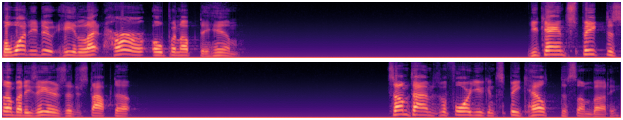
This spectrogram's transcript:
But what did he do? He let her open up to him. You can't speak to somebody's ears that are stopped up. Sometimes before you can speak health to somebody,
